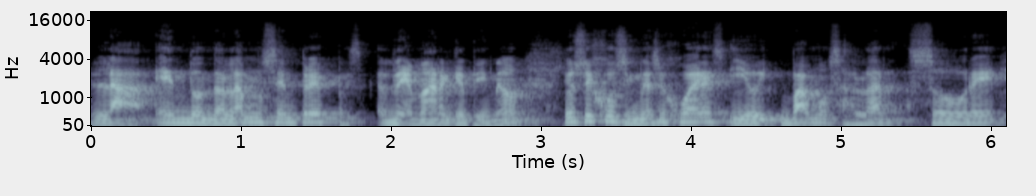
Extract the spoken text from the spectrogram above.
Lab, en donde hablamos siempre pues, de marketing, ¿no? Yo soy José Ignacio Juárez y hoy vamos a hablar sobre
